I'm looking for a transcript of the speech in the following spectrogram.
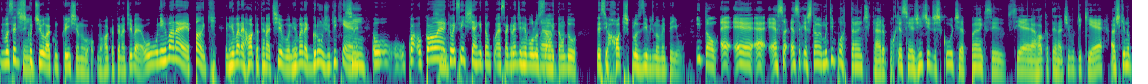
você Sim. discutiu lá com o Christian no, no rock alternativo, é, o Nirvana é punk, o Nirvana é rock alternativo, o Nirvana é grunge, o que que é, né? Sim. O, o- o- qual, qual é, como é que você enxerga, então, com essa grande revolução, É. então, do, desse rock explosivo de 91? Então, é, é, é, essa, essa questão é muito importante, cara, porque assim, a gente discute é punk, se, se é rock alternativo, o que que é. Acho que no,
